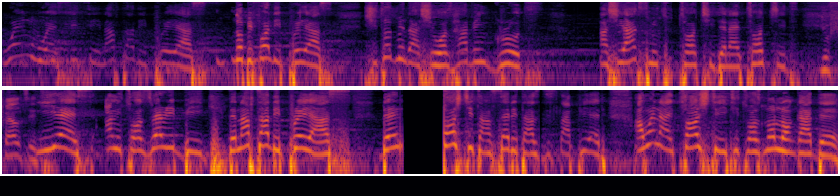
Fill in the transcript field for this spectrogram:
When we were sitting after the prayers, no, before the prayers, she told me that she was having growth. And she asked me to touch it. Then I touched it. You felt it? Yes, and it was very big. Then after the prayers, then touched it and said it has disappeared. And when I touched it, it was no longer there.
